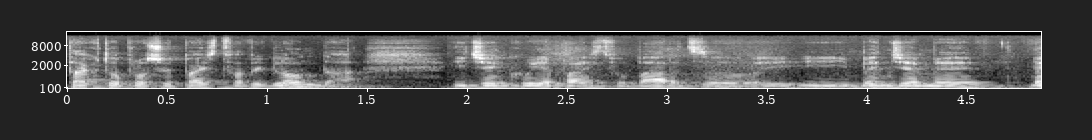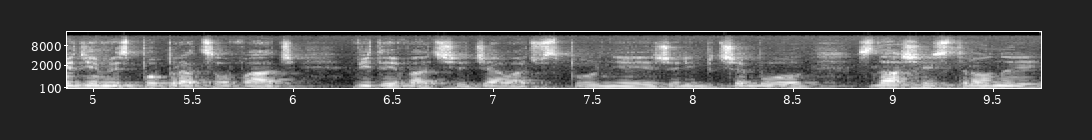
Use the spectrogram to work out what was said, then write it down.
tak to proszę Państwa wygląda i dziękuję Państwu bardzo i, i będziemy, będziemy współpracować, widywać się, działać wspólnie. Jeżeli by trzeba było z naszej strony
